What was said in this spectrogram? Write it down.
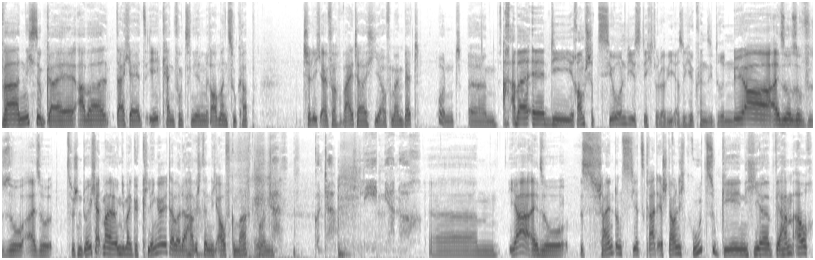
war nicht so geil, aber da ich ja jetzt eh keinen funktionierenden Raumanzug hab, chill ich einfach weiter hier auf meinem Bett und ähm, Ach, aber äh, die Raumstation, die ist dicht, oder wie? Also hier können Sie drin... ja, also so so also zwischendurch hat mal irgendjemand geklingelt, aber da habe ich dann nicht aufgemacht und Gunther, die leben ja noch. Ähm, ja, also es scheint uns jetzt gerade erstaunlich gut zu gehen hier. Wir haben auch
